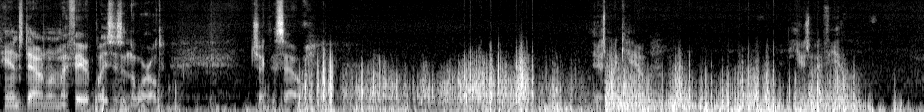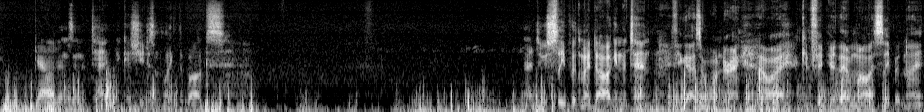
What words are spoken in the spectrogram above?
Hands down one of my favorite places in the world. Check this out. There's my camp. Here's my view. Gallatin's in the tent because she doesn't like the bugs. I do sleep with my dog in the tent, if you guys are wondering how figure them while I sleep at night.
